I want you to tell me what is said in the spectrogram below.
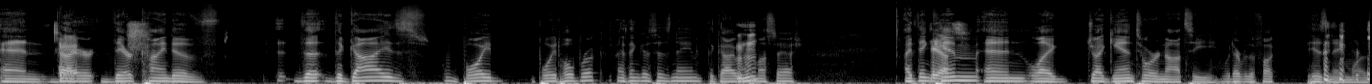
and they're they're kind of the the guys Boyd Boyd Holbrook, I think is his name, the guy with the Mhm. mustache. I think Yes. him and like Gigantor Nazi, whatever the fuck his name was.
